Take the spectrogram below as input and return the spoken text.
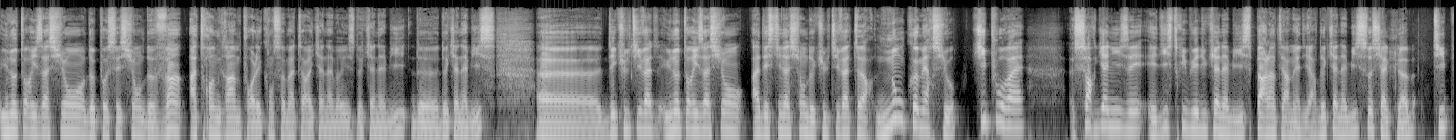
une autorisation de possession de 20 à 30 grammes pour les consommateurs et cannabis de cannabis. Euh, une autorisation à destination de cultivateurs non commerciaux qui pourraient s'organiser et distribuer du cannabis par l'intermédiaire de Cannabis Social Club, type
